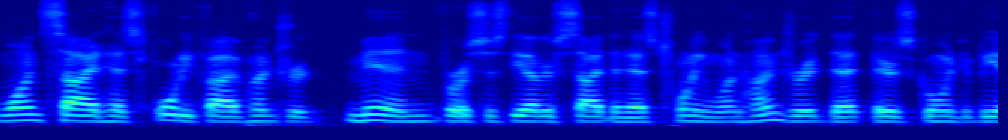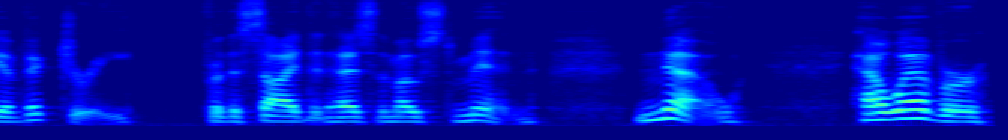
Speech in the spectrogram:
one side has 4,500 men versus the other side that has 2,100, that there's going to be a victory for the side that has the most men? No. However,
